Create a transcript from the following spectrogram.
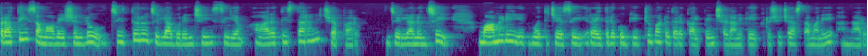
ప్రతి సమావేశంలో చిత్తూరు జిల్లా గురించి సీఎం ఆరతిస్తారని చెప్పారు. జిల్లా నుంచి మామిడి ఎగుమతి చేసి రైతులకు గిట్టుబాటు ధర కల్పించడానికి కృషి చేస్తామని అన్నారు.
